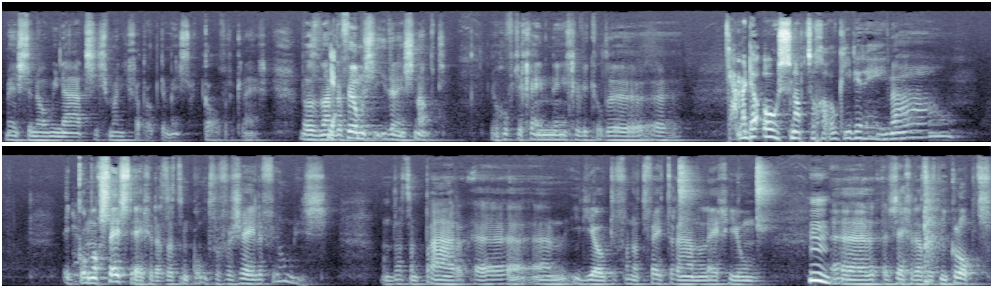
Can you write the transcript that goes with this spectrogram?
meeste nominaties, maar die gaat ook de meeste kalveren krijgen. Omdat het namelijk Ja. een film is die iedereen snapt. Dan hoef je geen ingewikkelde... eh, Ja, maar de Oost snapt toch ook iedereen? nou, ik kom nog steeds tegen dat het een controversiële film is. Omdat een paar eh, idioten van het Veteranenlegioen eh, zeggen dat het niet klopt.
